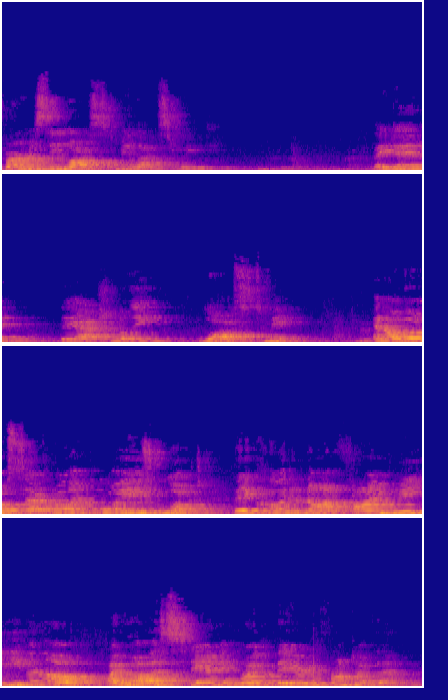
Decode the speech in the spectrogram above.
pharmacy lost me last week. They did. They actually lost me. And although several employees looked, they could not find me, even though I was standing right there in front of them.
